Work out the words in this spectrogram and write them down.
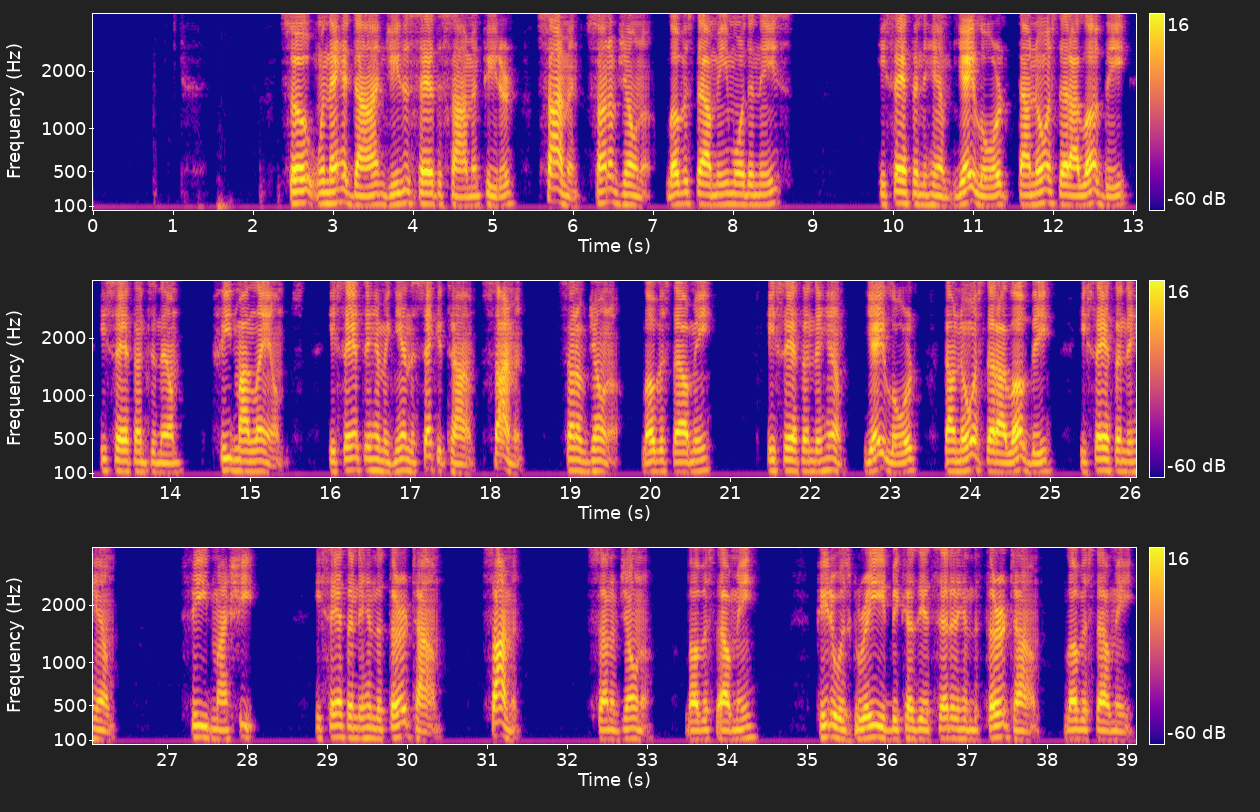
So when they had dined, Jesus said to Simon Peter, Simon, son of Jonah, lovest thou me more than these? He saith unto him, Yea, Lord, thou knowest that I love thee. He saith unto them, Feed my lambs. He saith to him again the second time, Simon, son of Jonah, lovest thou me? He saith unto him, Yea, Lord, thou knowest that I love thee. He saith unto him, Feed my sheep. He saith unto him the third time, Simon, son of Jonah, lovest thou me? Peter was grieved because he had said unto him the third time, Lovest thou me?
